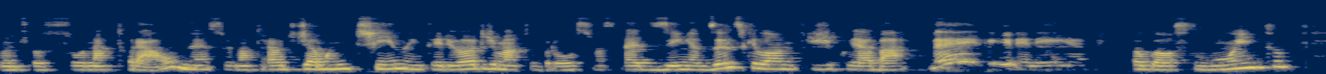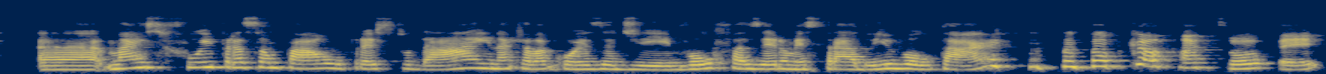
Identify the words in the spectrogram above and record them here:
onde eu sou natural, né? Sou natural de Diamantino, interior de Mato Grosso, uma cidadezinha a 200 quilômetros de Cuiabá, bem pequenininha. Eu gosto muito. Uh, mas fui para São Paulo para estudar e naquela coisa de vou fazer o mestrado e voltar, nunca mais voltei.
